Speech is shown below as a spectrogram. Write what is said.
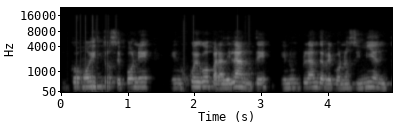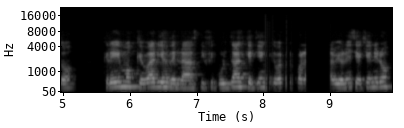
y cómo esto se pone en juego para adelante en un plan de reconocimiento. Creemos que varias de las dificultades que tienen que ver con la violencia de género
